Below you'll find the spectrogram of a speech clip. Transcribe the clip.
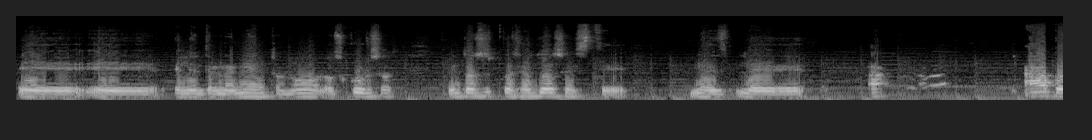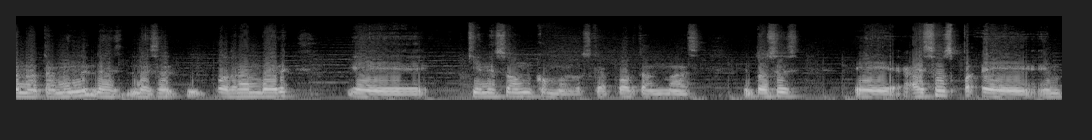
el entrenamiento, ¿no? Los cursos. Entonces, pues ellos, este, les, ah, ah, bueno, también les, podrán ver quiénes son como los que aportan más. Entonces, eh, a esas eh, em,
